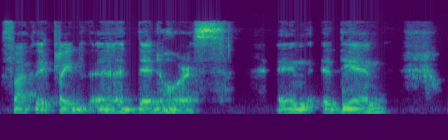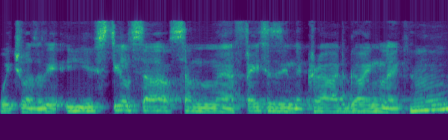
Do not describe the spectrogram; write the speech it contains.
fuck, they played uh, Dead Horse. And at the end, which was, you still saw some uh, faces in the crowd going like, huh?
